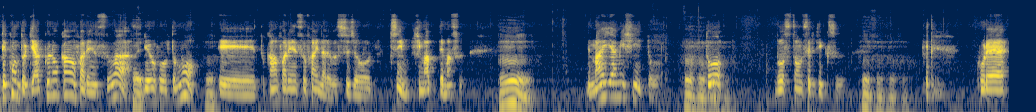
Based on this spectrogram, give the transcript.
で今度逆のカンファレンスははい。両方とも、うん。えー、とカンファレンスファイナル出場チーム決まってます。うん。でマイアミヒートとボストン・セルティックス。これ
